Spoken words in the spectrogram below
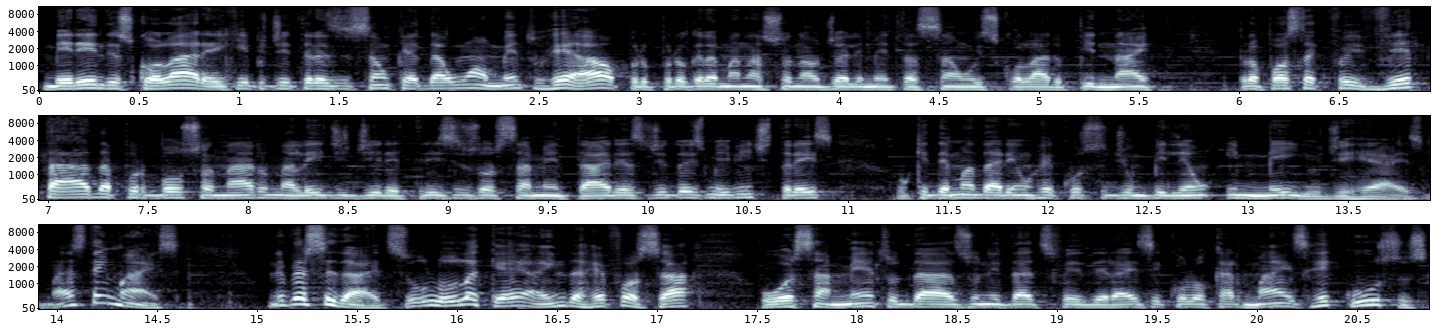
Merenda escolar, a equipe de transição quer dar um aumento real para o Programa Nacional de Alimentação Escolar, o PNAE, proposta que foi vetada por Bolsonaro na Lei de Diretrizes Orçamentárias de 2023, o que demandaria um recurso de um bilhão e meio de reais. Mas tem mais. Universidades. O Lula quer ainda reforçar o orçamento das unidades federais e colocar mais recursos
